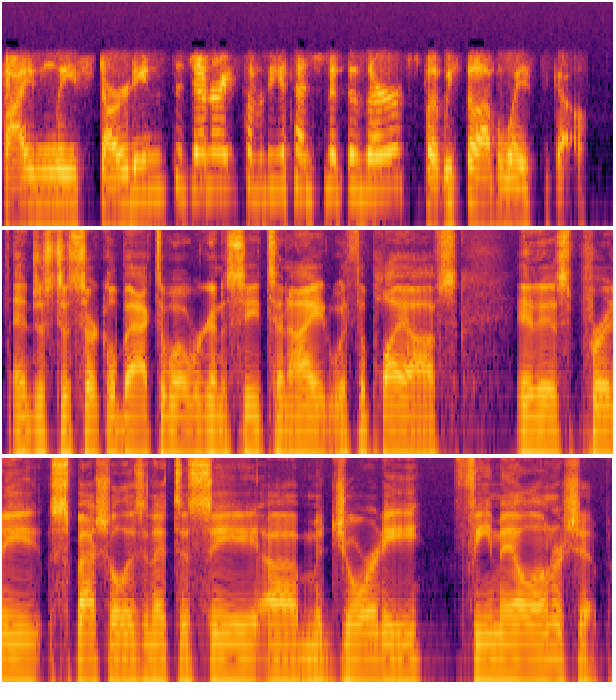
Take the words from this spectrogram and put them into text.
finally starting to generate some of the attention it deserves. But we still have a ways to go. And just to circle back to what we're going to see tonight with the playoffs it is pretty special, isn't it, to see a majority female ownership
